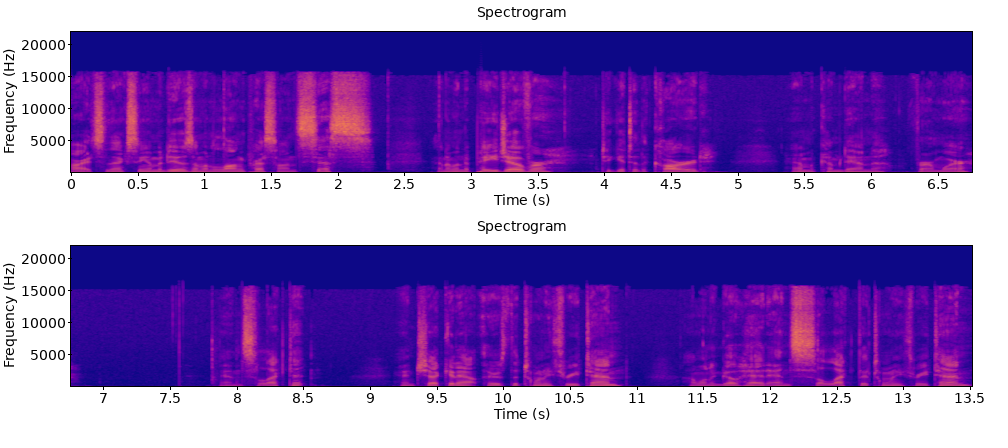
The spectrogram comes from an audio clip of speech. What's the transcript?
All right, so the next thing I'm going to do is I'm going to long press on sys and I'm going to page over to get to the card. And I'm going to come down to firmware and select it and check it out. There's the 2310. I want to go ahead and select the 2310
